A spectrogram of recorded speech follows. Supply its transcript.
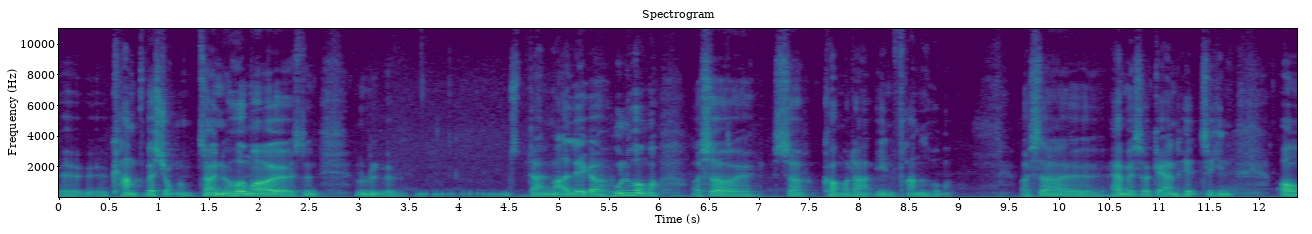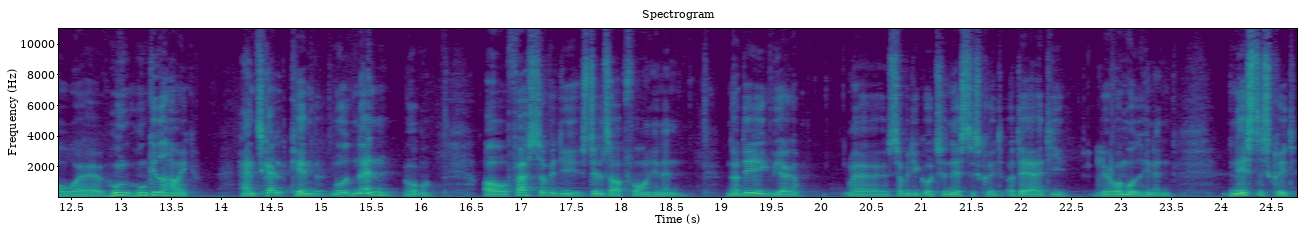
øh, kampversioner. Så en hummer, øh, sådan, øh, der er en meget lækker hundhummer, og så, øh, så kommer der en fremmed hummer. Og så øh, han vil så gerne hen til hende. Og øh, hun, hun gider ham ikke. Han skal kæmpe mod den anden hummer. Og først så vil de stille sig op foran hinanden. Når det ikke virker, øh, så vil de gå til næste skridt, og det er, at de løber mod hinanden. Næste skridt,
